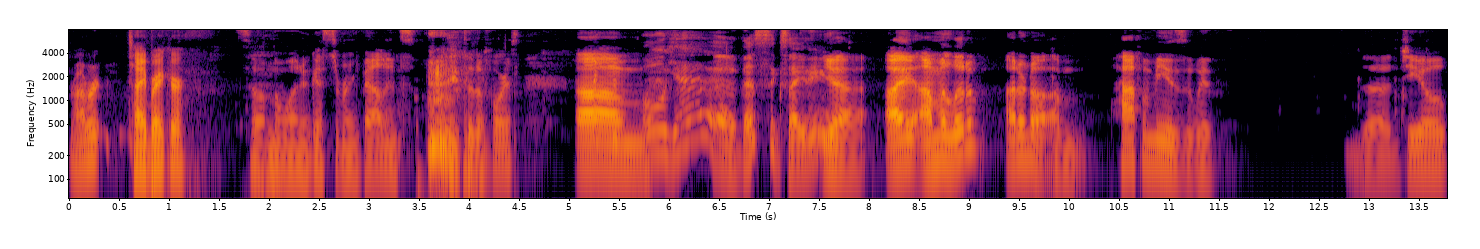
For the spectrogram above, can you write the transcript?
Robert, Tiebreaker. So I'm the one who gets to bring balance to the force. Um, Oh yeah, that's exciting. yeah, I I'm a little I don't know. Um, half of me is with the Geo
